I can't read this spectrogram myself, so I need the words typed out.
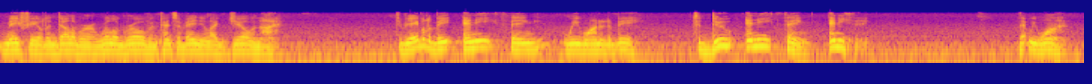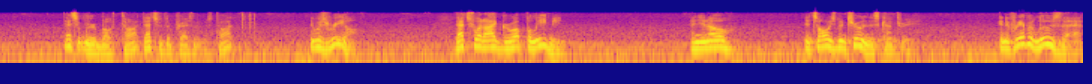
Mayfield in Delaware or Willow Grove in Pennsylvania, like Jill and I. To be able to be anything we wanted to be, to do anything, anything that we want. That's what we were both taught. That's what the president was taught. It was real. That's what I grew up believing. And you know, it's always been true in this country. And if we ever lose that,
